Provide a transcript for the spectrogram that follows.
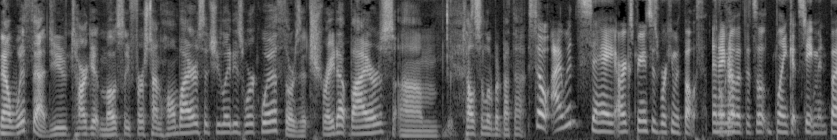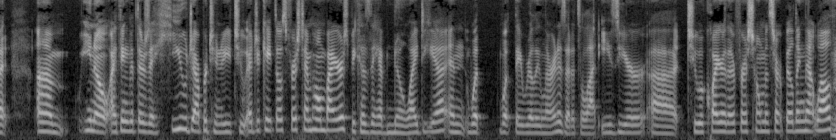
Now, with that, do you target mostly first-time home buyers that you ladies work with, or is it trade-up buyers? Um, tell us a little bit about that. So I would say our experience is working with both, and I know that that's a blanket statement, but um, you know I think that there's a huge opportunity to educate those first-time home buyers because they have no idea, and what what they really learn is that it's a lot easier uh, to acquire their first home and start building that wealth.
